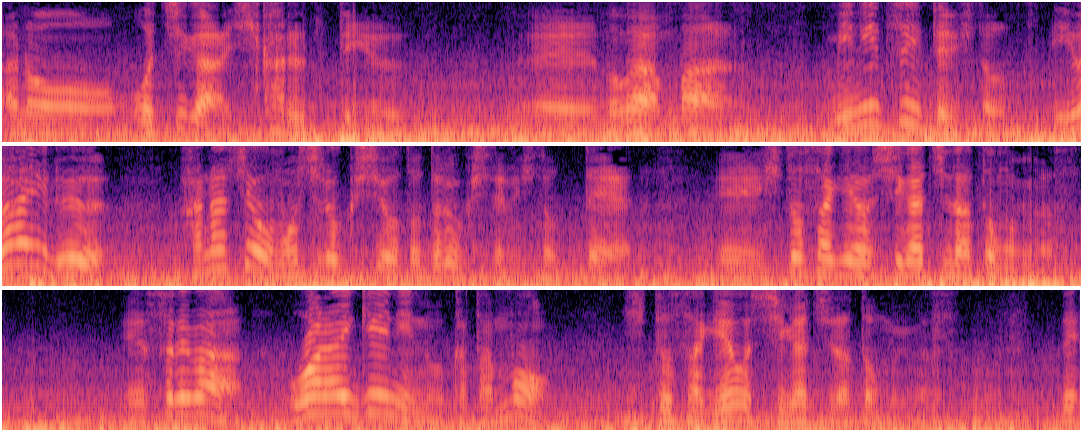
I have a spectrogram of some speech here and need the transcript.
あのオチが光るっていう、のがまあ身についてる人。いわゆる話を面白くしようと努力してる人って、えー、人下げをしがちだと思います、えー、それはお笑い芸人の方も人下げをしがちだと思います。で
